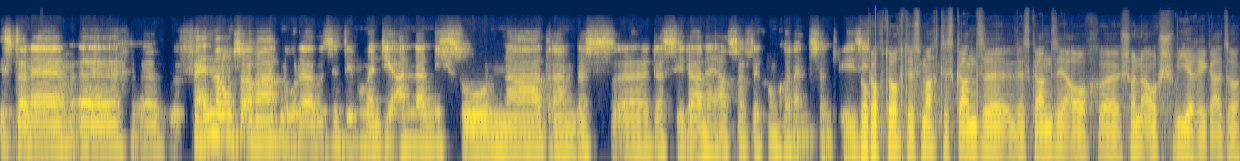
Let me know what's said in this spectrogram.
Ist da eine äh, äh, Veränderung zu erwarten oder sind im Moment die anderen nicht so nah dran, dass, äh, dass sie da eine ernsthafte Konkurrenz sind? Doch, doch, das macht das Ganze, das Ganze auch äh, schon auch schwierig. Also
